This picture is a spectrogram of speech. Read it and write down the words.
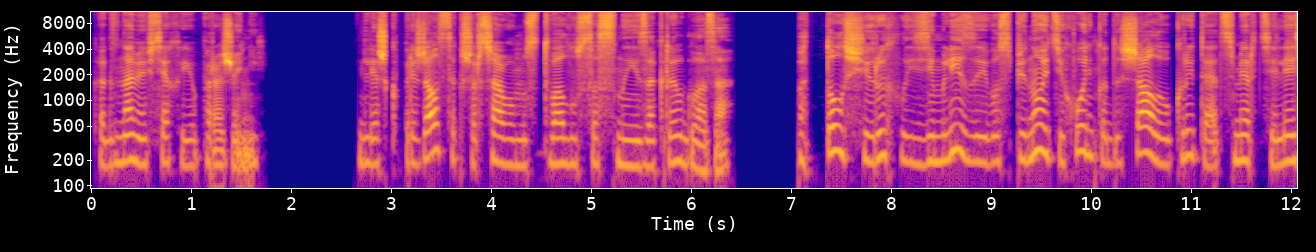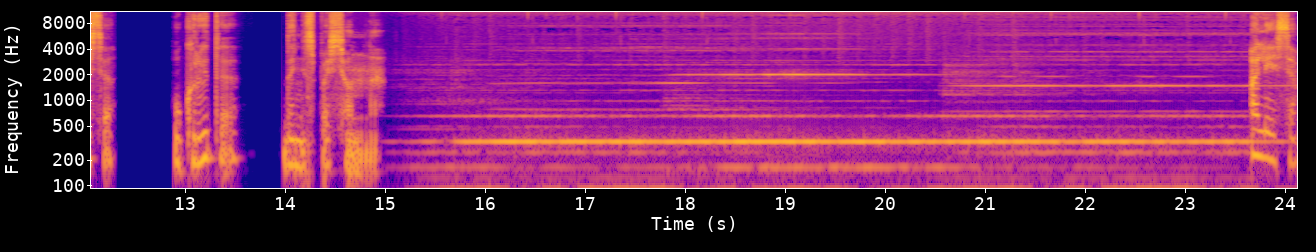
как знамя всех ее поражений. Лешка прижался к шершавому стволу сосны и закрыл глаза. Под толщей рыхлой земли за его спиной тихонько дышала укрытая от смерти Леся, укрытая да не спасенная. Олеся.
